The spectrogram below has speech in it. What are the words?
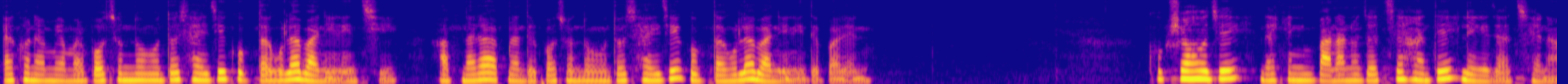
এখন আমি আমার পছন্দ মতো সাইজে কোপ্তাগুলো বানিয়ে নিচ্ছি। আপনারা আপনাদের পছন্দ মতো সাইজে কোপ্তাগুলো বানিয়ে নিতে পারেন। খুব সহজে দেখেন বানানো যাচ্ছে, হাতে লেগে যাচ্ছে না।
